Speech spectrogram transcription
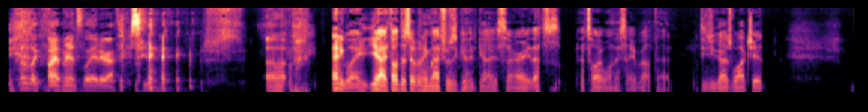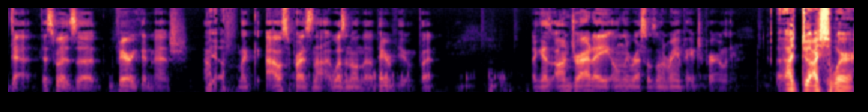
That was like five minutes later after said. Uh, anyway, yeah, I thought this opening match was good, guys. All right, that's that's all I want to say about that. Did you guys watch it? Yeah, this was a very good match. I- Yeah. Like I was surprised not it wasn't on the pay per view, but I guess Andrade only wrestles on Rampage apparently. I do. I swear.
